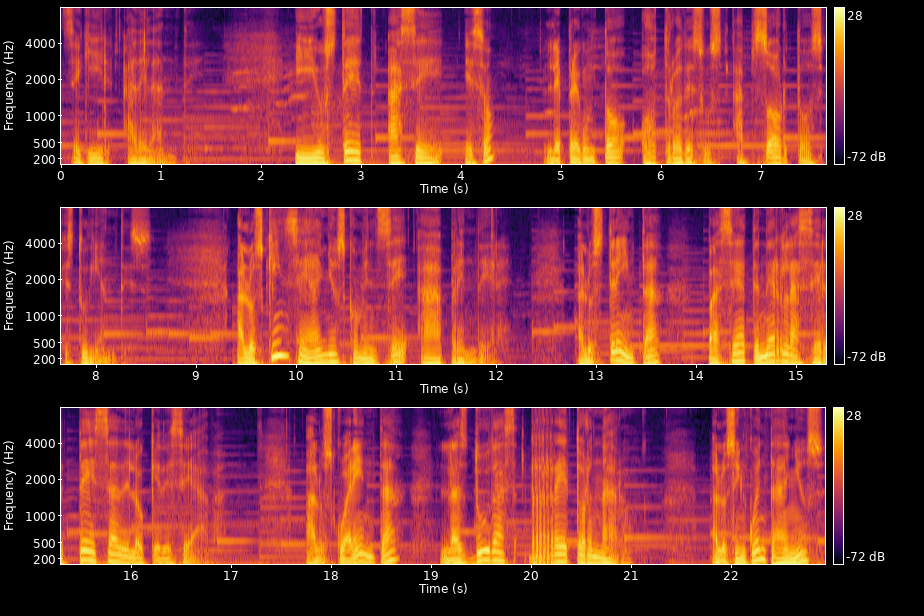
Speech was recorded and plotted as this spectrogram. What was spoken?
seguir adelante. ¿Y usted hace eso? Le preguntó otro de sus absortos estudiantes. A los 15 años comencé a aprender. A los 30 pasé a tener la certeza de lo que deseaba. A los 40 las dudas retornaron. A los 50 años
